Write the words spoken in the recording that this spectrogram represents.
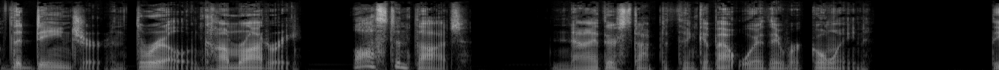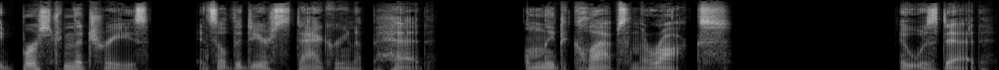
of the danger and thrill and camaraderie. Lost in thought, neither stopped to think about where they were going. They burst from the trees and saw the deer staggering up ahead, only to collapse on the rocks. It was dead.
